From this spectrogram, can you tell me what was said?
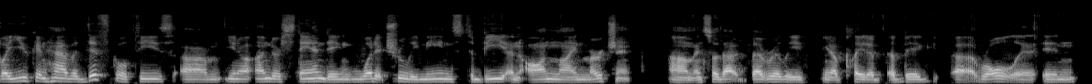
but you can have a difficulties, um, you know, understanding what it truly means to be an online merchant. Um, and so that that really you know played a, a big uh, role in, in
